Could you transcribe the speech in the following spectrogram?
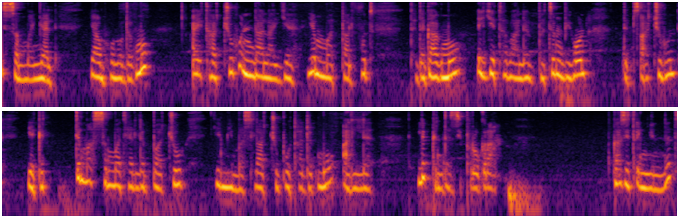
ይሰማኛል። ያም ሆኖ ደግሞ አይታችሁ እንዳላየ የማታልፉት ተደጋግሞ እየተባለበትም ቢሆን ድምፃችሁን የግድ ማሰማት ያለባችሁ የሚመስላችሁ ቦታ ደግሞ አለ። ልክ እንደዚህ ፕሮግራም ጋዜጠኝነት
